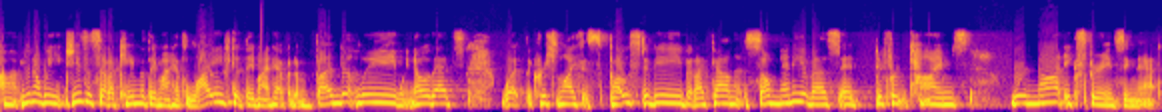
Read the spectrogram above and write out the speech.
uh, you know, we Jesus said, "I came that they might have life, that they might have it abundantly." We know that's what the Christian life is supposed to be, but I found that so many of us at different times were not experiencing that.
